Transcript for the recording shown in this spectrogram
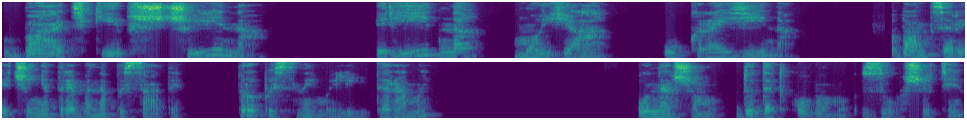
Батьківщина, рідна моя Україна. Вам це речення треба написати прописними літерами у нашому додатковому зошиті,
